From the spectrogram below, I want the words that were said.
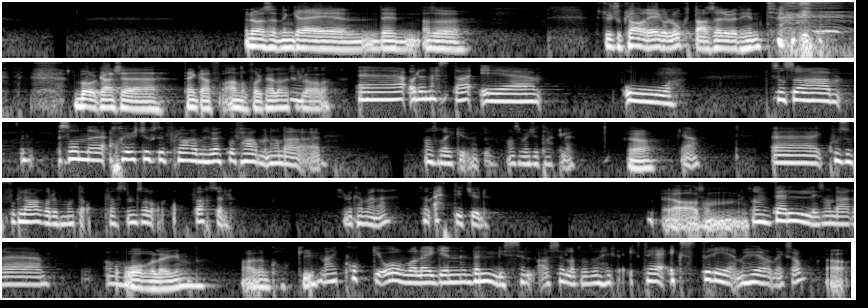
Men uansett, en greie det, Altså Hvis du ikke klarer deg å lukte, så er det jo et hint. Du bør kanskje tenke at andre folk heller ikke klarer det. Eh, og det neste er Å Sånn så Sånn eh, Jeg vet ikke hvordan jeg skal forklare men du vet på Farmen, han der eh, Han som røyker vet du. Han som ikke takler. Ja. Ja. Eh, hvordan forklarer du på en måte oppførselen? Sånn oppførsel. Skjønner du hva jeg mener? Sånn attitude. Ja, sånn Sånn veldig sånn der eh, overlegen. Nei, sånn cocky. Nei, cocky, overlegen, veldig selv, selvopptatt. sånn Helt til ekstreme høyder, liksom. Ja.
